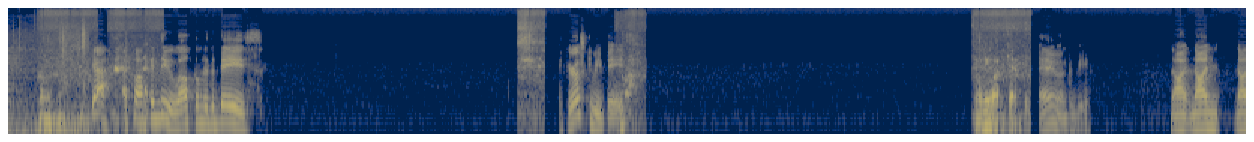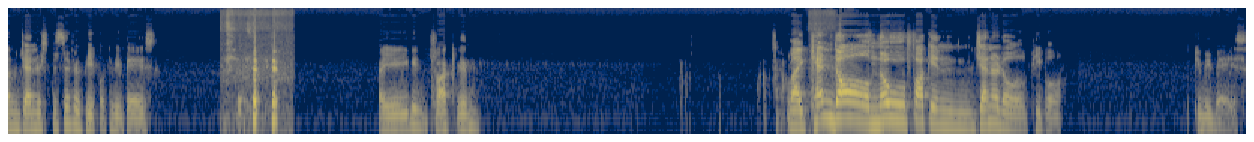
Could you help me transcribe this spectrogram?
Yeah, I fucking do. Welcome to the bays. Girls can be bays. Anyone can be. Anyone can be. Non non non gender specific people can be bays. Or you you can fucking like Ken doll, no fucking genital people can be bays.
